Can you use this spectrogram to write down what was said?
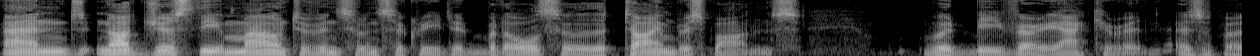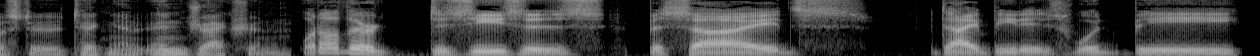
And not just the amount of insulin secreted, but also the time response would be very accurate as opposed to taking an injection. What other diseases besides diabetes would be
